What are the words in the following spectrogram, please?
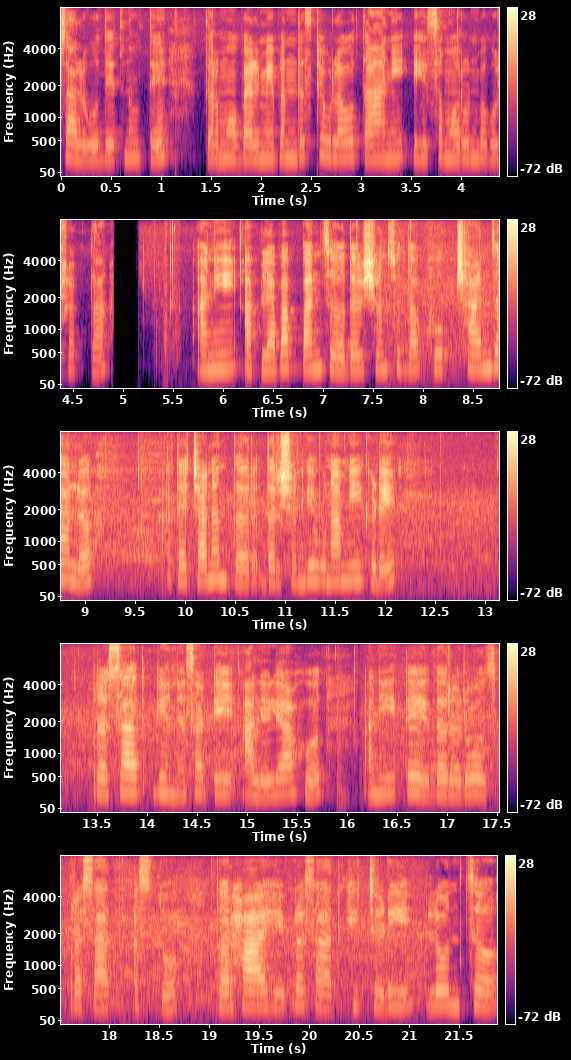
चालवू देत नव्हते तर मोबाईल मी बंदच ठेवला होता आणि हे समोरून बघू शकता. आणि आपल्या बाप्पांचं दर्शनसुद्धा खूप छान झालं. त्याच्यानंतर दर्शन घेऊन आम्ही इकडे प्रसाद घेण्यासाठी आलेले आहोत आणि ते दररोज प्रसाद असतो. तर हा आहे प्रसाद. खिचडी लोणचं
